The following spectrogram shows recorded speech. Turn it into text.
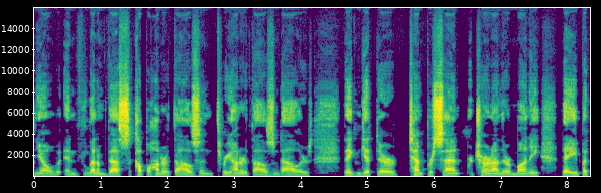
you know, and let 'em invest a couple 100,000, $300,000. They can get their 10% return on their money. They" but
